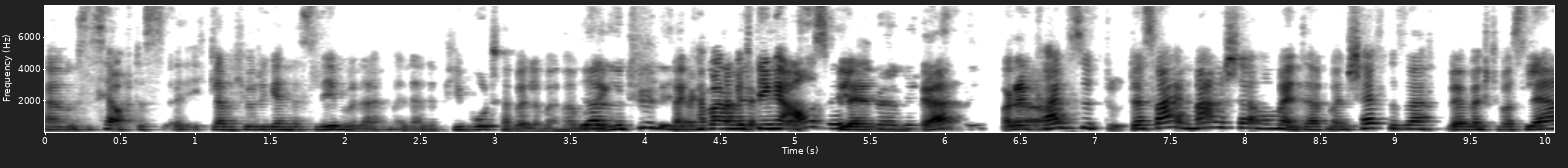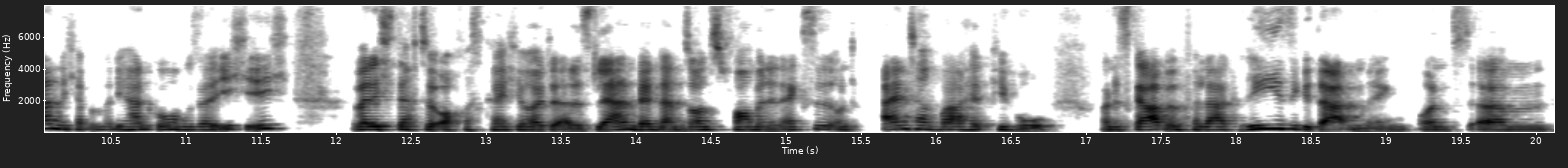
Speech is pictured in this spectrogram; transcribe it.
ähm, es ist ja auch das, äh, ich glaube, ich würde gerne das Leben in, einem, in eine Pivot-Tabelle manchmal bringen. Ja, natürlich. Dann kann man nämlich Dinge ausblenden. Nicht, ja? Und dann kannst du, das war ein magischer Moment. Da hat mein Chef gesagt, wer möchte was lernen? Ich habe immer die Hand gehoben und gesagt, ich, ich. Weil ich dachte, ach, was kann ich hier heute alles lernen? Wenn dann sonst Formeln in Excel. Und ein Tag war halt Pivot. Und es gab im Verlag riesige Datenmengen. Und ähm,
